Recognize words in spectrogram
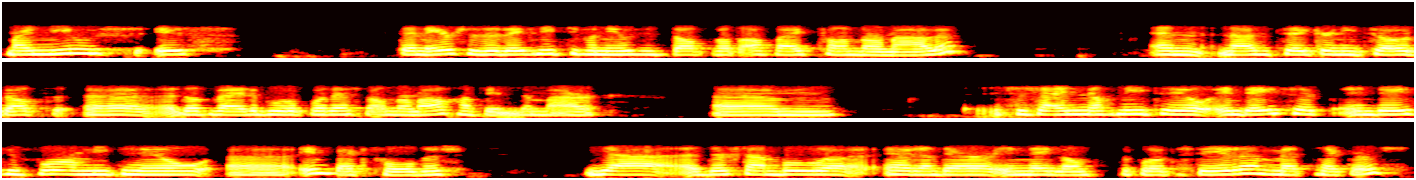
Maar nieuws is ten eerste, de definitie van nieuws is dat wat afwijkt van het normale. En nou is het zeker niet zo dat, uh, dat wij de boerenprotesten al normaal gaan vinden, maar um, ze zijn nog niet heel in deze, in deze vorm niet heel uh, impactvol. Dus ja, er staan boeren her en der in Nederland te protesteren met trekkers.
